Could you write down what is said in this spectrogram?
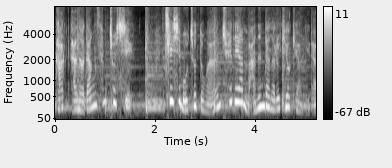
각 단어당 3초씩 75초 동안 최대한 많은 단어를 기억해야 합니다.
